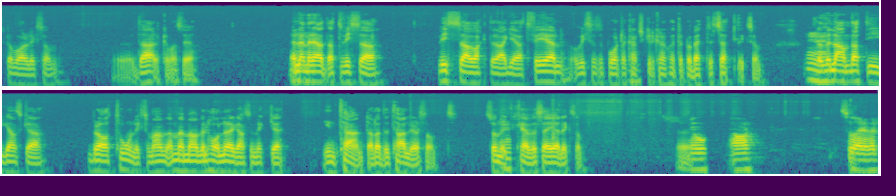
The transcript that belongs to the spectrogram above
Ska vara liksom... Uh, där, kan man säga. Eller mm. men att, att vissa vissa vakter har agerat fel och vissa supportrar kanske skulle kunna sköta på ett bättre sätt. Liksom. Mm. Så har väl landat i ganska bra ton, liksom. man, men man vill hålla det ganska mycket internt, alla detaljer och sånt. Så mycket mm. kan jag väl säga. Liksom. Jo, ja. Så är det väl.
